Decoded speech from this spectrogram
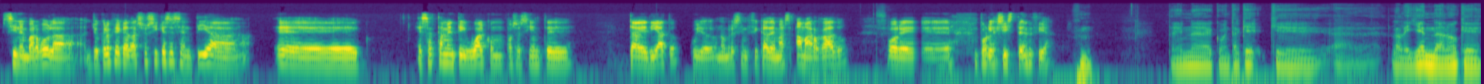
Sin embargo, la, yo creo que Cadalso sí que se sentía eh, exactamente igual como se siente Taediato, cuyo nombre significa además amargado por, eh, por la existencia. Hmm. También eh, comentar que, que eh, la leyenda ¿no? que,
